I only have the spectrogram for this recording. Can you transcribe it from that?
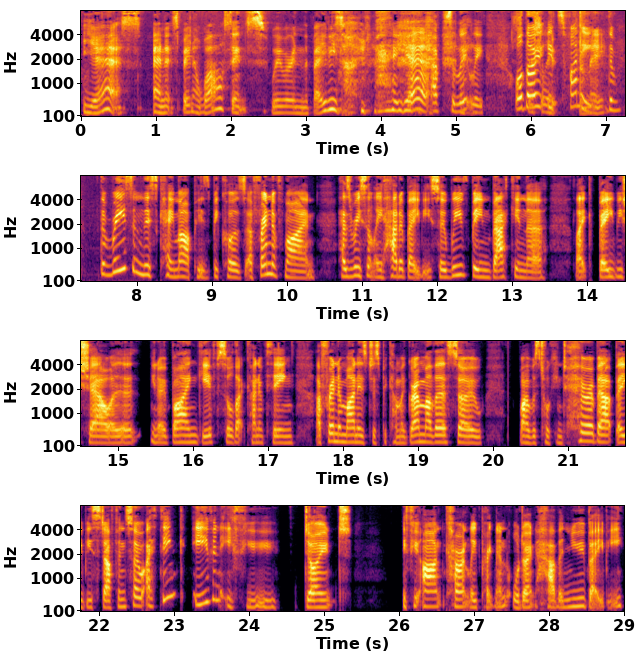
Yes, and it's been a while since we were in the baby zone. yeah, absolutely. Although it's funny, the the reason this came up is because a friend of mine has recently had a baby. So we've been back in the like baby shower, you know, buying gifts, all that kind of thing. A friend of mine has just become a grandmother. So I was talking to her about baby stuff. And so I think even if you don't, if you aren't currently pregnant or don't have a new baby,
